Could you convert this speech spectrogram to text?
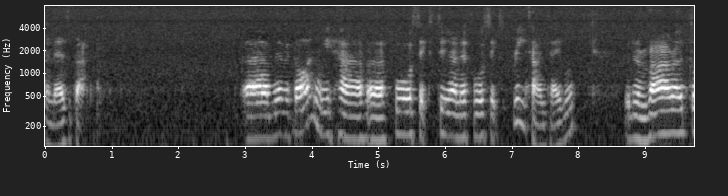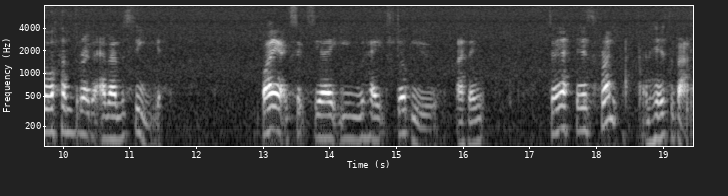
and there's the back. Uh, moving on, we have a 462 and a 463 timetable with an Enviro 400 MMC. YX68UHW, I think. So yeah, here's the front, and here's the back.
